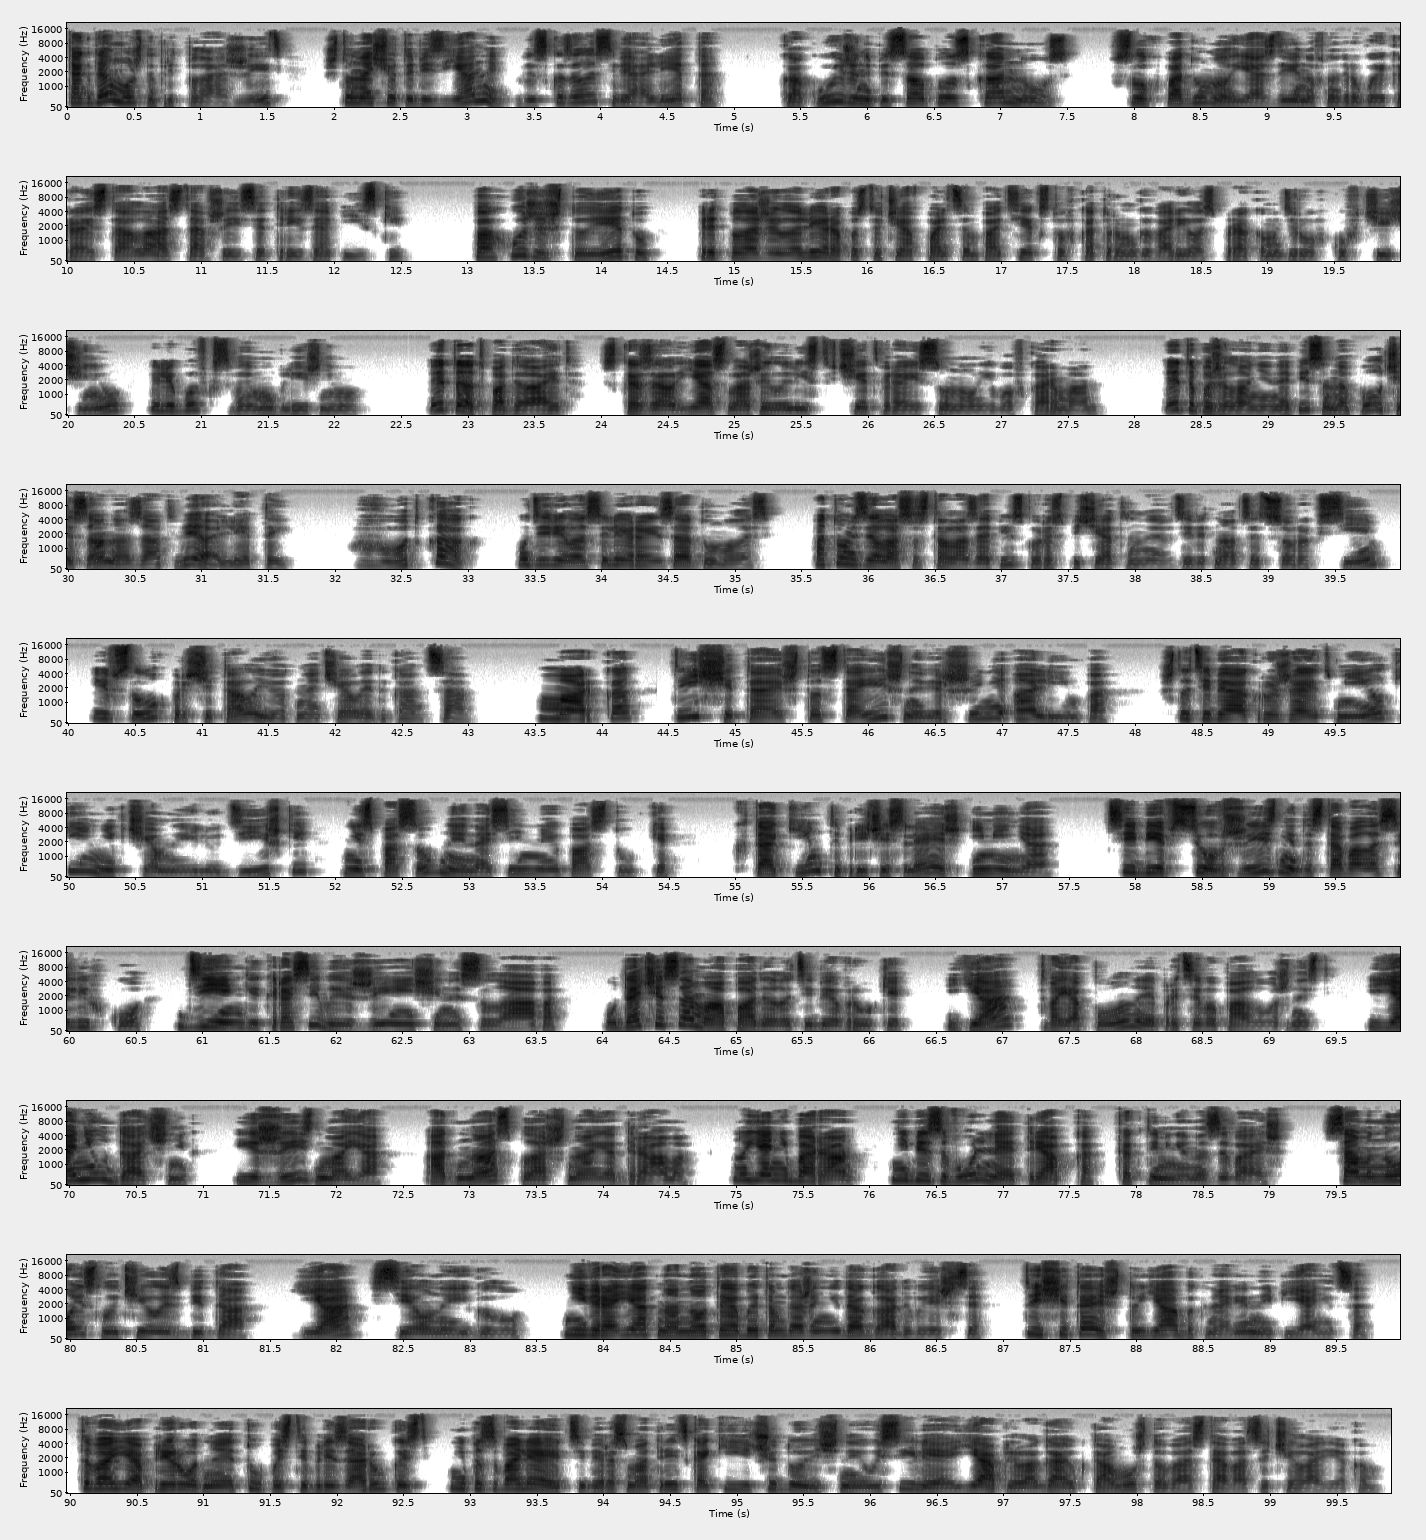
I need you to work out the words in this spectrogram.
Тогда можно предположить, что насчет обезьяны высказалась Виолетта. Какую же написал плосконос? Вслух подумал я, сдвинув на другой край стола оставшиеся три записки. Похоже, что эту, предположила Лера, постучав пальцем по тексту, в котором говорилось про командировку в Чечню и любовь к своему ближнему. Это отпадает, сказал я, сложил лист в четверо и сунул его в карман. Это пожелание написано полчаса назад Виолеттой. Вот как? удивилась Лера и задумалась. Потом взяла со стола записку, распечатанную в 1947, и вслух прочитала ее от начала и до конца. «Марка, ты считаешь, что стоишь на вершине Олимпа, что тебя окружают мелкие, никчемные людишки, неспособные на сильные поступки. К таким ты причисляешь и меня. Тебе все в жизни доставалось легко. Деньги, красивые женщины, слава. Удача сама падала тебе в руки. Я твоя полная противоположность. Я неудачник, и жизнь моя одна сплошная драма. Но я не баран, не безвольная тряпка, как ты меня называешь. Со мной случилась беда. Я сел на иглу. Невероятно, но ты об этом даже не догадываешься. Ты считаешь, что я обыкновенный пьяница. Твоя природная тупость и близорукость не позволяют тебе рассмотреть, какие чудовищные усилия я прилагаю к тому, чтобы оставаться человеком.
